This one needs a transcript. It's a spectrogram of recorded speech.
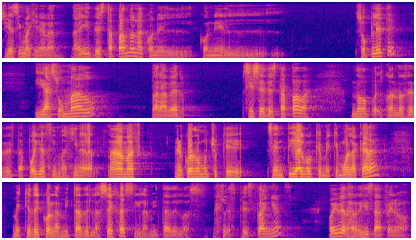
ya se imaginarán, ahí destapándola con el, con el soplete y asomado para ver si se destapaba. No, pues cuando se destapó ya se imaginarán. Nada más me acuerdo mucho que sentí algo que me quemó la cara, me quedé con la mitad de las cejas y la mitad de, las, de las pestañas. Hoy me da risa, pero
